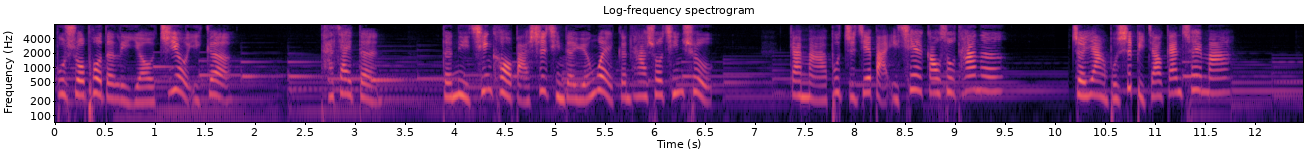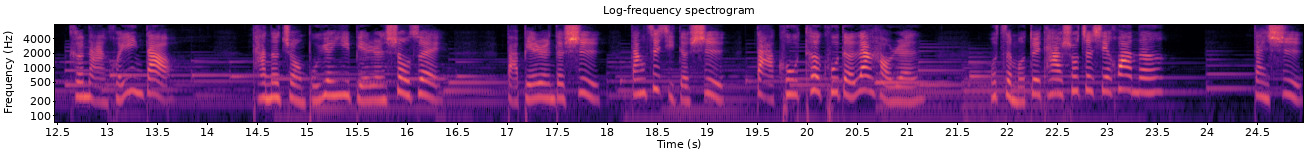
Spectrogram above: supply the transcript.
不说破的理由只有一个：他在等，等你亲口把事情的原委跟他说清楚。”干嘛不直接把一切告诉他呢？这样不是比较干脆吗？柯南回应道：“他那种不愿意别人受罪，把别人的事当自己的事，大哭特哭的烂好人，我怎么对他说这些话呢？但是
